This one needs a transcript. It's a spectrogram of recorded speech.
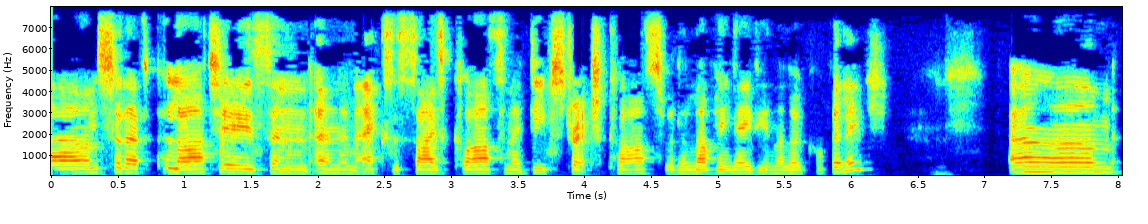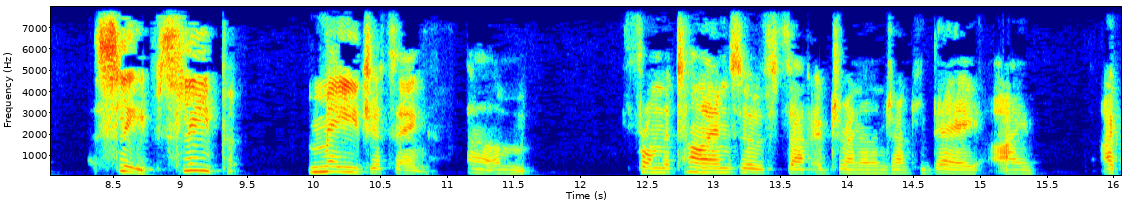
Um, so that's Pilates and, and an exercise class and a deep stretch class with a lovely lady in the local village. Um, sleep. Sleep, major thing. Um, from the times of that adrenaline junkie day, I, I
